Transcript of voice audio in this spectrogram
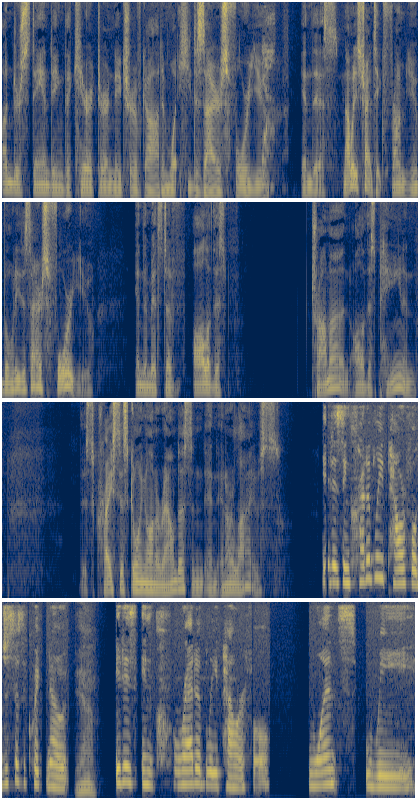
understanding the character and nature of God and what He desires for you yeah. in this. Not what He's trying to take from you, but what He desires for you in the midst of all of this trauma and all of this pain and this crisis going on around us and in our lives. It is incredibly powerful. Just as a quick note, Yeah. it is incredibly powerful once we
